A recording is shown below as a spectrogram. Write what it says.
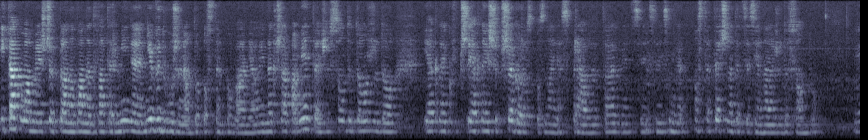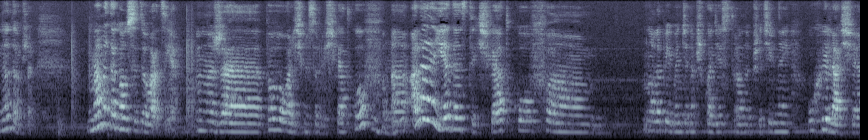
i tak mamy jeszcze planowane dwa terminy, nie wydłuży nam to postępowania. Jednak trzeba pamiętać, że sąd dąży do jak, jak najszybszego rozpoznania sprawy, tak? Więc, więc, więc mówię, ostateczna decyzja należy do sądu. No dobrze. Mamy taką sytuację, że powołaliśmy sobie świadków, Mhm. ale jeden z tych świadków, no lepiej będzie na przykładzie strony przeciwnej, uchyla się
